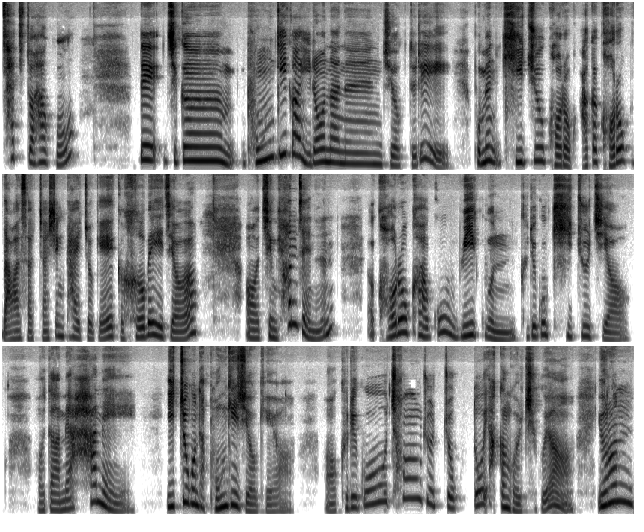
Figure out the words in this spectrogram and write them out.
차지도 하고. 근데 지금 봉기가 일어나는 지역들이 보면 기주, 거록 아까 거록 나왔었죠, 싱타이 쪽에 그 허베이 지역. 어 지금 현재는 어 거록하고 위군 그리고 기주 지역 어 그다음에 한해 이쪽은 다 봉기 지역이에요. 어 그리고 청주 쪽도 약간 걸치고요. 요런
